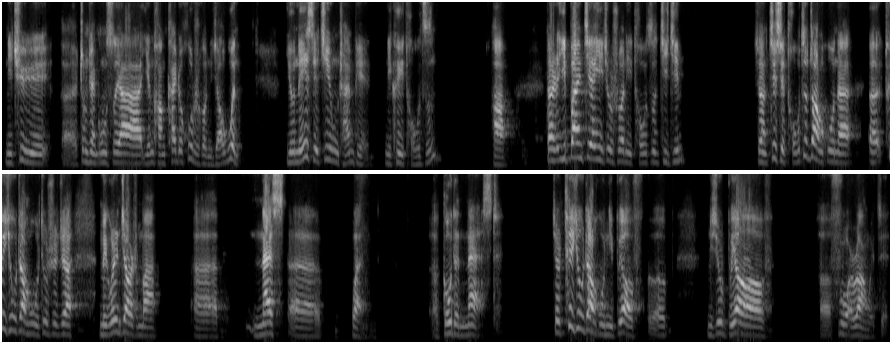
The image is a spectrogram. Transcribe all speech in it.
你去呃证券公司呀、银行开着户的时候，你就要问有哪些金融产品你可以投资啊？但是，一般建议就是说你投资基金，像这些投资账户呢，呃，退休账户就是这美国人叫什么？呃，nest 呃，one，呃，golden nest，就是退休账户，你不要呃，你就不要呃，fool around with it，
